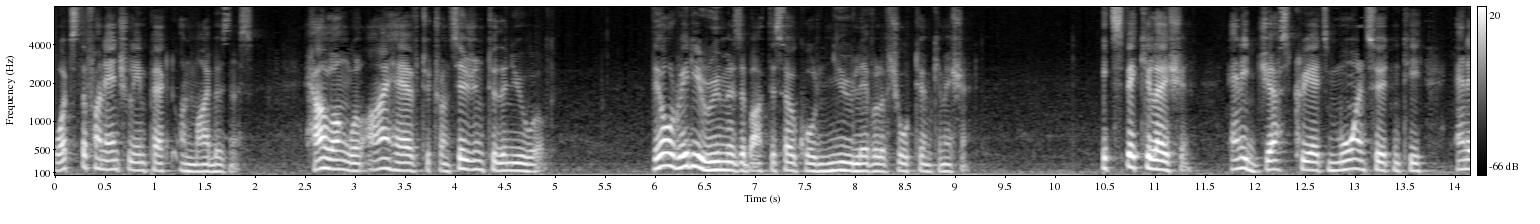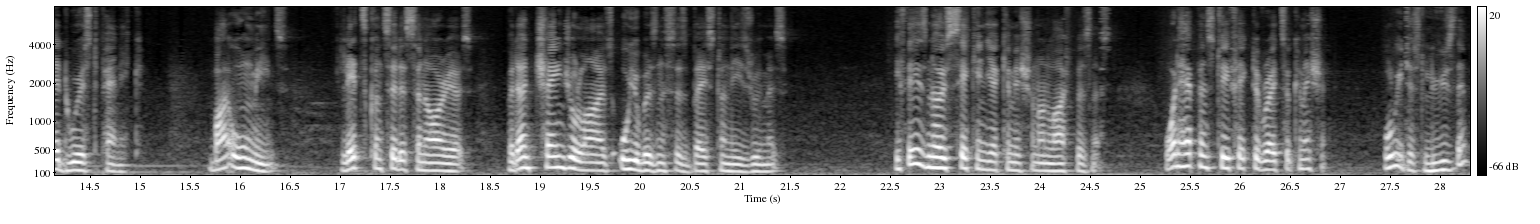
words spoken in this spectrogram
What's the financial impact on my business? How long will I have to transition to the new world? There are already rumors about the so-called new level of short-term commission. It's speculation, and it just creates more uncertainty and at worst panic. By all means, let's consider scenarios, but don't change your lives or your businesses based on these rumors. If there is no second year commission on life business, what happens to effective rates of commission? Will we just lose them?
